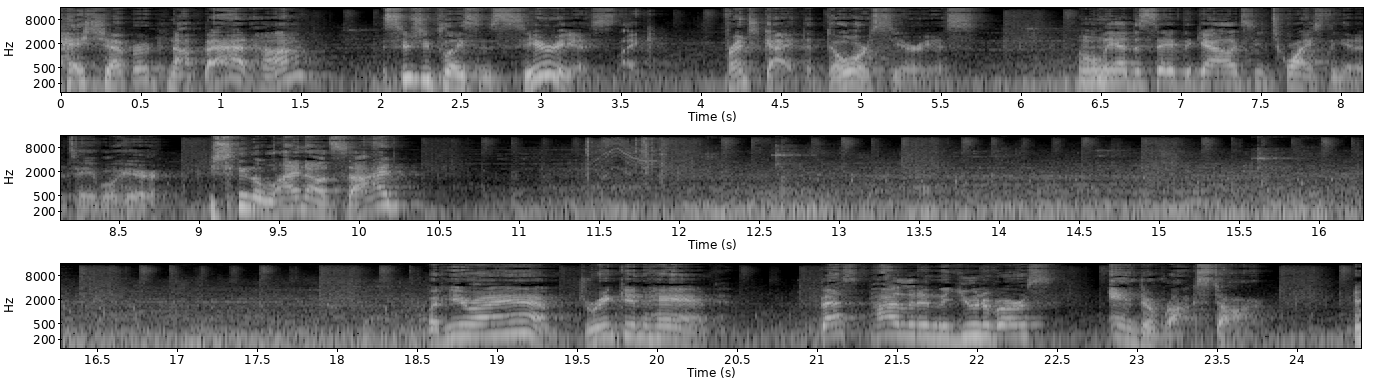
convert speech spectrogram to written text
Hey, Shepard, not bad, huh? The sushi place is serious. Like, French guy at the door serious. Only had to save the galaxy twice to get a table here. You seen the line outside? But here I am, drink in hand. Best pilot in the universe and a rock star.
